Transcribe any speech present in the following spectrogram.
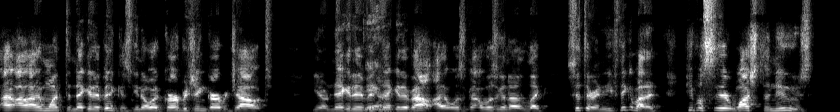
I, I want the negative in because you know what, garbage in, garbage out, you know, negative yeah. and negative out. I wasn't I wasn't gonna like sit there and you think about it. People sit there, watch the news,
